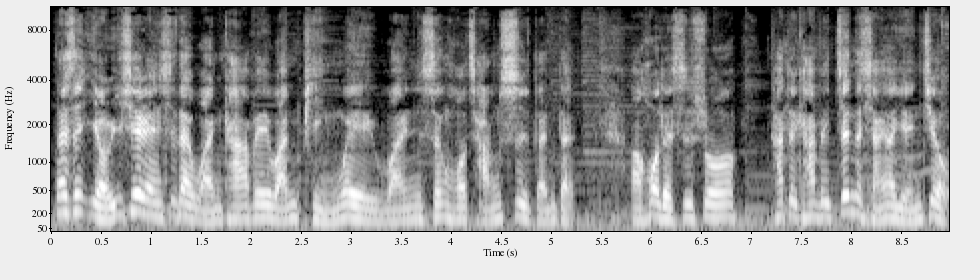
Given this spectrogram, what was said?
但是有一些人是在玩咖啡、玩品味、玩生活常识等等，啊，或者是说他对咖啡真的想要研究，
